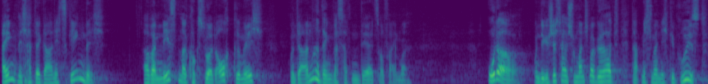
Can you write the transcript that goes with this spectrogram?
eigentlich hat er gar nichts gegen dich. Aber beim nächsten Mal guckst du halt auch grimmig und der andere denkt, was hat denn der jetzt auf einmal? Oder, und die Geschichte habe ich schon manchmal gehört, da hat mich jemand nicht gegrüßt.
